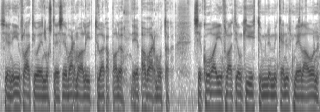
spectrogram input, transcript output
siihen inflaatioennusteeseen varmaan liittyy aika paljon epävarmuutta. Se kova inflaation kiihtyminen, mikä nyt meillä on,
